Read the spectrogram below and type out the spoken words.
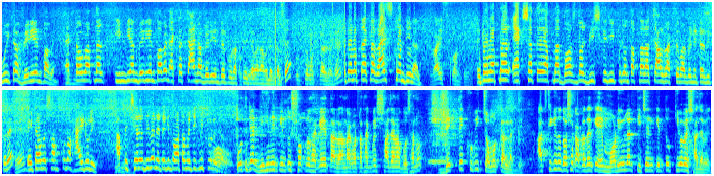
দুইটা ভেরিয়েন্ট পাবেন। একটা হলো আপনার ইন্ডিয়ান ভেরিয়েন্ট পাবেন একটা চায়না ভেরিয়েন্টের প্রোডাক্ট পেয়ে যাবেন আমাদের কাছে। খুব চমৎকার এটা হলো আপনার একটা রাইস কন্টেনার রাইস কন্টেন্ট এটা হলো আপনার একসাথে আপনার দশ দশ বিশ কেজি পর্যন্ত আপনারা চাল রাখতে পারবেন এটার ভিতরে। এটা হলো সম্পূর্ণ হাইড্রোলিক আপনি ছেড়ে দিবেন এটা কিন্তু অটোমেটিকলি চলে যাবে। প্রতিটা গৃহিণীর কিন্তু স্বপ্ন থাকে তার রান্নাঘরটা থাকবে সাজানো গোছানো। দেখতে খুবই চমৎকার লাগবে। আজকে কিন্তু দর্শক আপনাদেরকে মডিউলার কিচেন কিন্তু কীভাবে সাজাবেন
